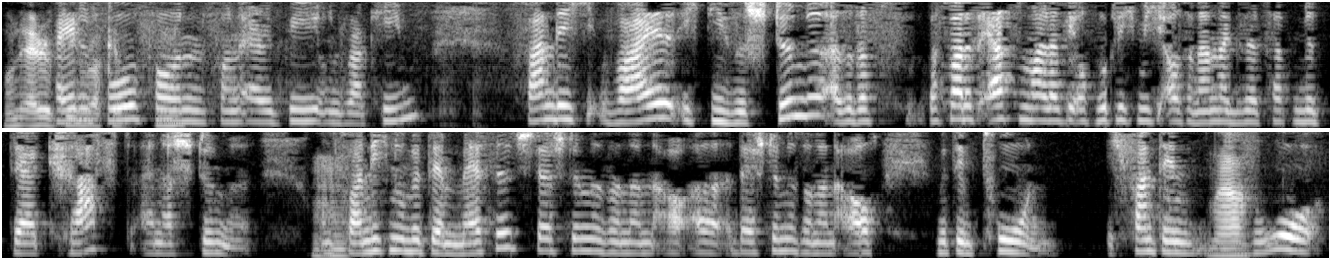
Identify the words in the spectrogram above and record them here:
Und Eric Paid in Full von, hm. von Eric B. und Rakim. fand ich, weil ich diese Stimme, also das, das war das erste Mal, dass ich auch wirklich mich auseinandergesetzt habe mit der Kraft einer Stimme. Und mhm. zwar nicht nur mit der Message der Stimme, sondern auch, äh, der Stimme, sondern auch mit dem Ton. Ich fand den ja. so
